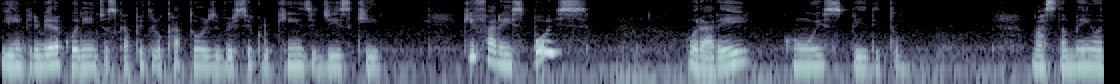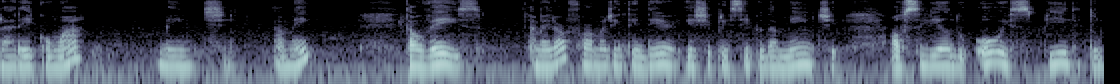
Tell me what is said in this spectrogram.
E em 1 Coríntios capítulo 14, versículo 15 diz que que fareis, pois? Orarei com o espírito, mas também orarei com a mente. Amém? Talvez a melhor forma de entender este princípio da mente, auxiliando o espírito,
